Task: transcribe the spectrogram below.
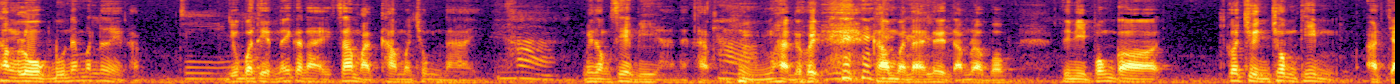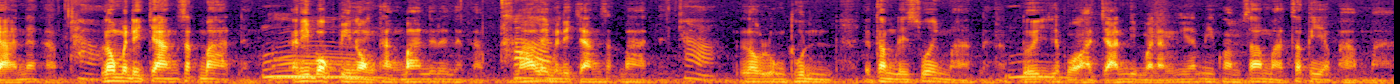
ทั้งโลกดูได้หมาเลยครับ จริงอยู่ประเทศไหนก็ได้สามารถเข้ามาชมได้ ค่ะ ไม่ต้องเสียเบียร์นะครับ ค่ะ มาโดยเข้ามาได้เลยตามระบบ ทีนี้ผมก็ ก็ชื่นชมทีมอาจารย์นะครับ ค่ะเราไม่ได้จ้างสักบาทหนึงอืมอันนี้บอกพี่น้องทางบ้านได้เลยนะครับค่ะมาเลยไม่ได้จ้างสักบาทหนึ่งค่ะ เราลงทุนและทำได้ช่วยมากนะครับอืม โดยเฉพาะอาจารย์ที่มาดังเนี้ยมีความสามารถศักยภาพมาก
